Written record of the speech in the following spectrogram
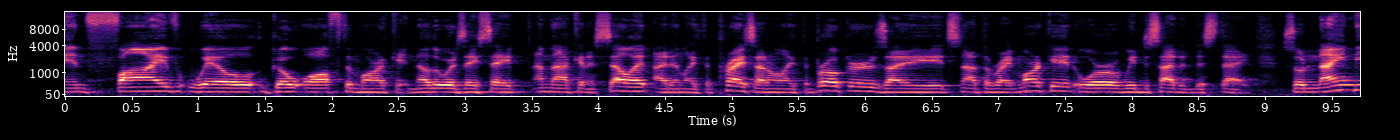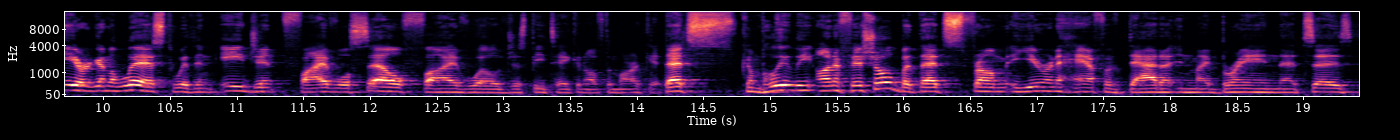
and five will go off the market. In other words, they say, I'm not going to sell it. I didn't like the price. I don't like the brokers. I, it's not the right market, or we decided to stay. So 90 are going to list with an agent. Five will sell. Five will just be taken off the market. That's completely unofficial, but that's from a year and a half of data in my brain that says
